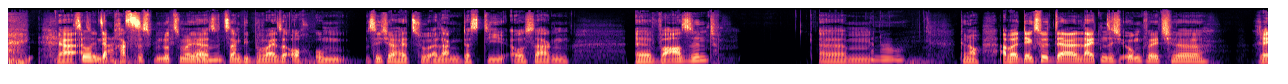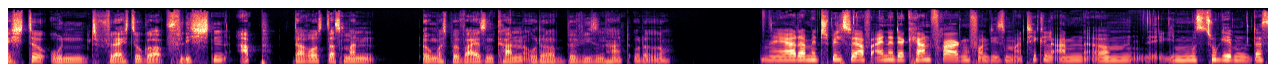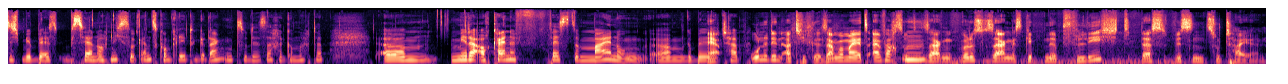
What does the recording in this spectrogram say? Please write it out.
Ja, so also in der Praxis benutzen wir ja ähm, sozusagen die Beweise auch, um Sicherheit zu erlangen, dass die Aussagen äh, wahr sind. Ähm, genau. Genau. Aber denkst du, da leiten sich irgendwelche Rechte und vielleicht sogar Pflichten ab daraus, dass man irgendwas beweisen kann oder bewiesen hat oder so? Naja, damit spielst du ja auf eine der Kernfragen von diesem Artikel an. Ähm, ich muss zugeben, dass ich mir bisher noch nicht so ganz konkrete Gedanken zu der Sache gemacht habe. Ähm, mir da auch keine feste Meinung ähm, gebildet ja, habe. Ohne den Artikel. Sagen wir mal jetzt einfach mhm. sozusagen, mhm. würdest du sagen, es gibt eine Pflicht, das Wissen zu teilen?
